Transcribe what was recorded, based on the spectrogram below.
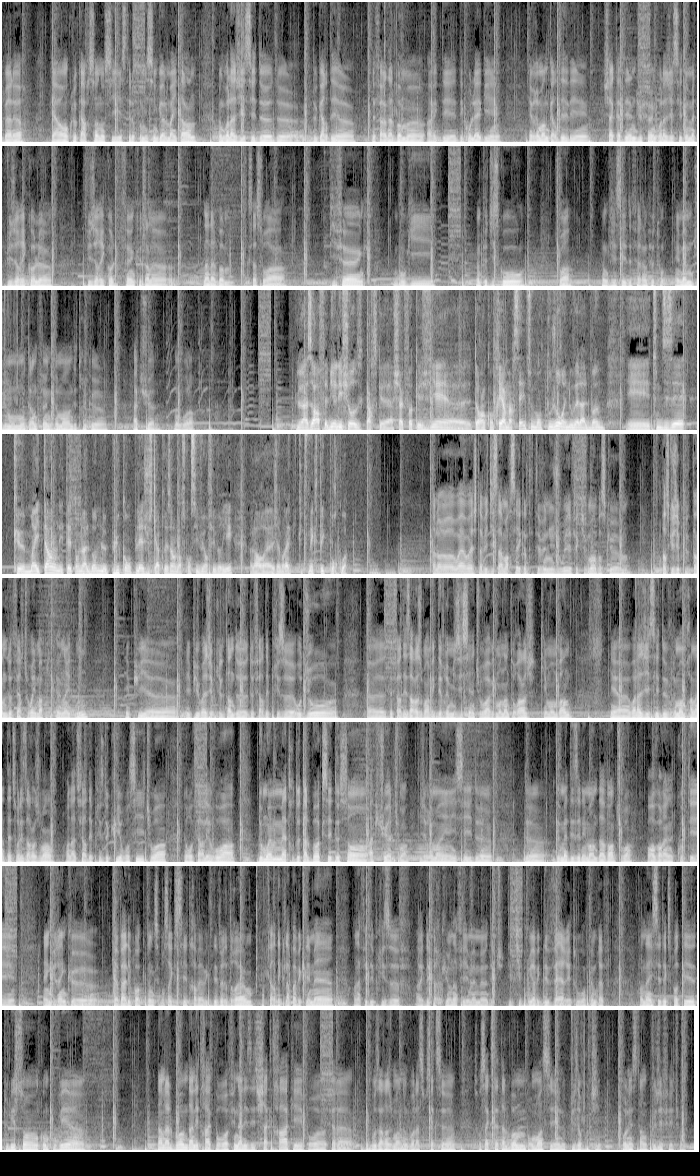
Il y a Oncle Carson aussi, c'était le premier single My Town. Donc voilà, j'ai essayé de, de, de garder, euh, de faire un album euh, avec des, des collègues et, et vraiment de garder les, chaque ADN du funk. Voilà, j'ai essayé de mettre plusieurs écoles, euh, plusieurs écoles funk dans le dans l'album. que ça soit P-Funk, Boogie, un peu disco, tu vois. Donc j'ai essayé de faire un peu tout. Et même du mo- modern funk, vraiment des trucs actuels. Donc voilà. Le hasard fait bien les choses parce que à chaque fois que je viens euh, te rencontrer à Marseille, tu me montres toujours un nouvel album. Et tu me disais que My Town était ton album le plus complet jusqu'à présent lorsqu'on s'est vu en février. Alors euh, j'aimerais que tu m'expliques pourquoi. Alors euh, ouais ouais, je t'avais dit ça à Marseille quand t'étais venu jouer effectivement parce que parce que j'ai pris le temps de le faire, tu vois, il m'a pris un an et demi. Et puis euh, et puis ouais, j'ai pris le temps de, faire des prises euh, audio, euh, de faire des arrangements avec des vrais musiciens, tu vois, avec mon entourage qui est mon band. Et voilà, j'ai essayé de vraiment me prendre la tête sur les arrangements, de faire des prises de cuivre aussi, tu vois, de refaire les voix, de moins mettre de talbox et de son actuel, tu vois. J'ai vraiment essayé de de, de mettre des éléments d'avant, tu vois, pour avoir un côté, un grain qu'il y avait à l'époque. Donc c'est pour ça que j'ai essayé de travailler avec des vrais drums, faire des claps avec les mains. On a fait des prises euh, avec les percus, on a fait même euh, des, petits- des bruits avec des verres et tout. Enfin bref, on a essayé d'exploiter tous les sons qu'on pouvait euh, dans l'album, dans les tracks pour finaliser chaque track et pour faire euh, de beaux arrangements. Donc voilà, c'est pour ça que ce- c'est pour ça que cet album, pour moi, c'est le plus abouti pour l'instant que j'ai fait, tu vois.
